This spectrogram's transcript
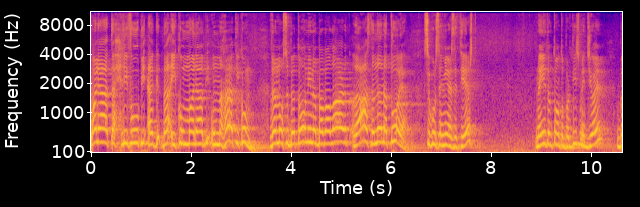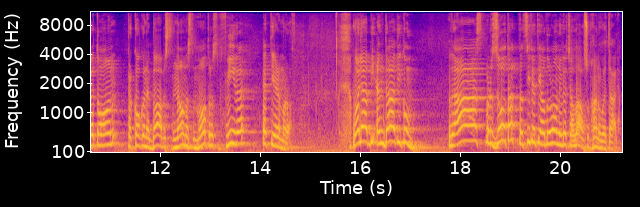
"Wala tahlifu bi abaikum wala bi ummahatikum." Dhe mos betoni në baballarët dhe as në nënat tuaja, sikurse njerëzit thjesht Në jetën tonë të përditshme dëgjojmë betohen për kokën e babës, të nënës, të motrës, të fëmijëve e tjerë më radhë. Wala bi andadikum dhe as për zotat të cilët i adhuroni veç Allahut subhanahu wa taala.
